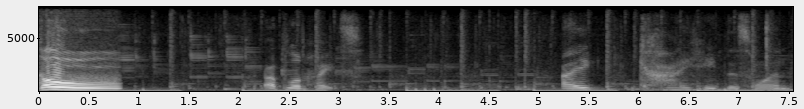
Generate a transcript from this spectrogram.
go! Upload heights. I, I hate this one.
